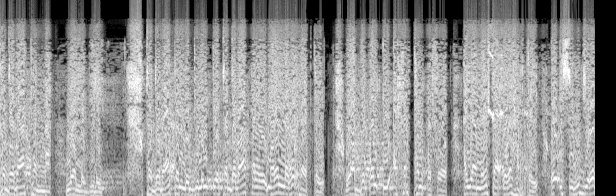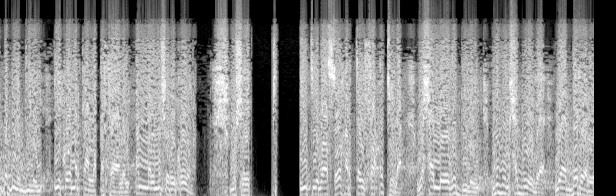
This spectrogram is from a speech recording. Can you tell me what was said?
toddobaatanna waa la dilay toddobaatan la dilay iyo toddobaatan nolol lagu reebtay waa boqol iyo afartan qofood ayaa meeshaa uga hartay oo isugu jira dad la dilay iyo kuwa markaa la qafaalay ama almushrikuuna mushrikiintii baa soo hartay fa qutila waxaa looga dilay minhum xaggooda waa badare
